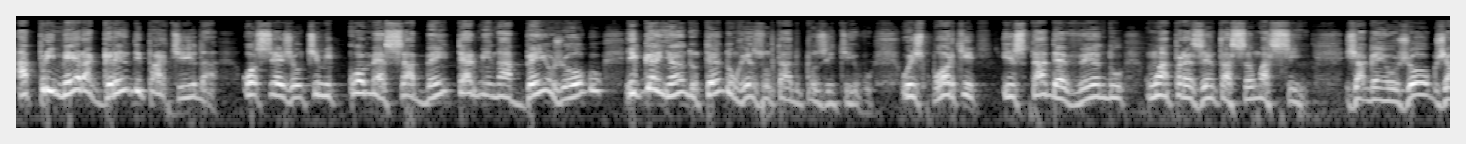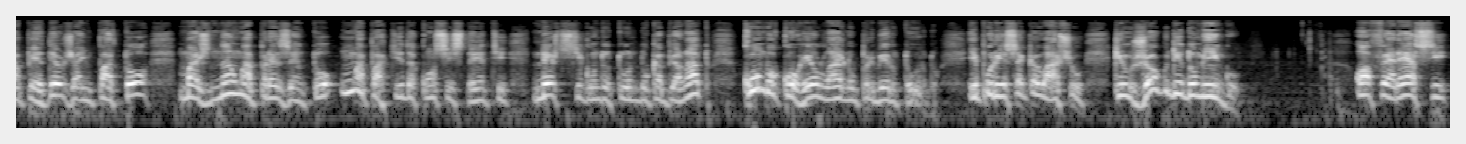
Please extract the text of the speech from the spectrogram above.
a primeira grande partida ou seja, o time começar bem, terminar bem o jogo e ganhando, tendo um resultado positivo. O esporte está devendo uma apresentação assim. Já ganhou o jogo, já perdeu, já empatou, mas não apresentou uma partida consistente neste segundo turno do campeonato, como ocorreu lá no primeiro turno. E por isso é que eu acho que o jogo de domingo oferece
